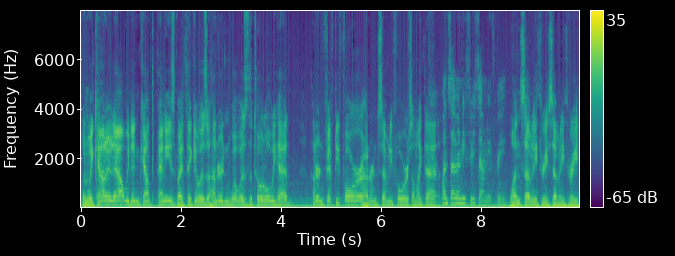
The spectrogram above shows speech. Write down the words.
when we counted it out, we didn't count the pennies, but I think it was 100. And what was the total we had? 154 or 174 or something like that. 173, 73. 173.73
